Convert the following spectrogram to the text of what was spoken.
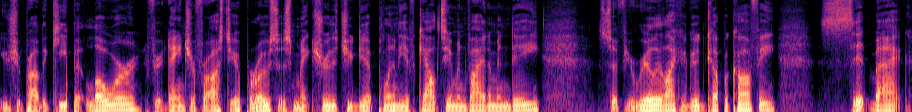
you should probably keep it lower. If you're at danger for osteoporosis, make sure that you get plenty of calcium and vitamin D. So if you really like a good cup of coffee, sit back,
